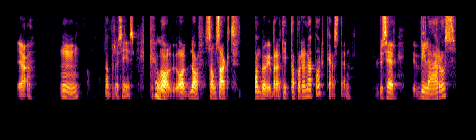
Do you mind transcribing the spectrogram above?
Ja, mm. ja precis. Oh. Och, och no, som sagt, man behöver bara titta på den här podcasten. Du ser, vi lär oss,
